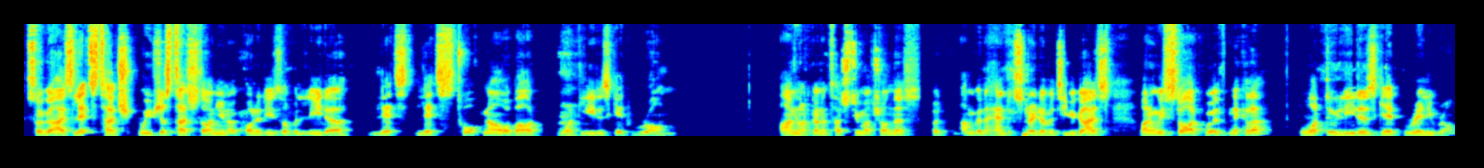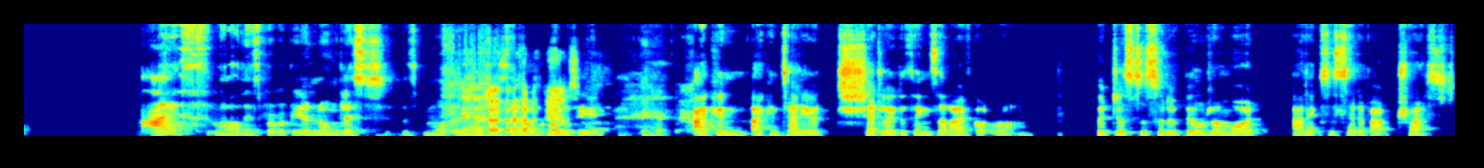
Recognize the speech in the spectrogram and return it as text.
So, guys, let's touch. We've just touched on you know qualities of a leader. Let's let's talk now about what leaders get wrong. I'm yep. not going to touch too much on this, but I'm going to hand it straight over to you guys. Why don't we start with Nicola? What do leaders get really wrong? I well, there's probably a long list as, more, as much as there are quality. I can I can tell you a shed load of things that I've got wrong. But just to sort of build on what Alex has said about trust,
